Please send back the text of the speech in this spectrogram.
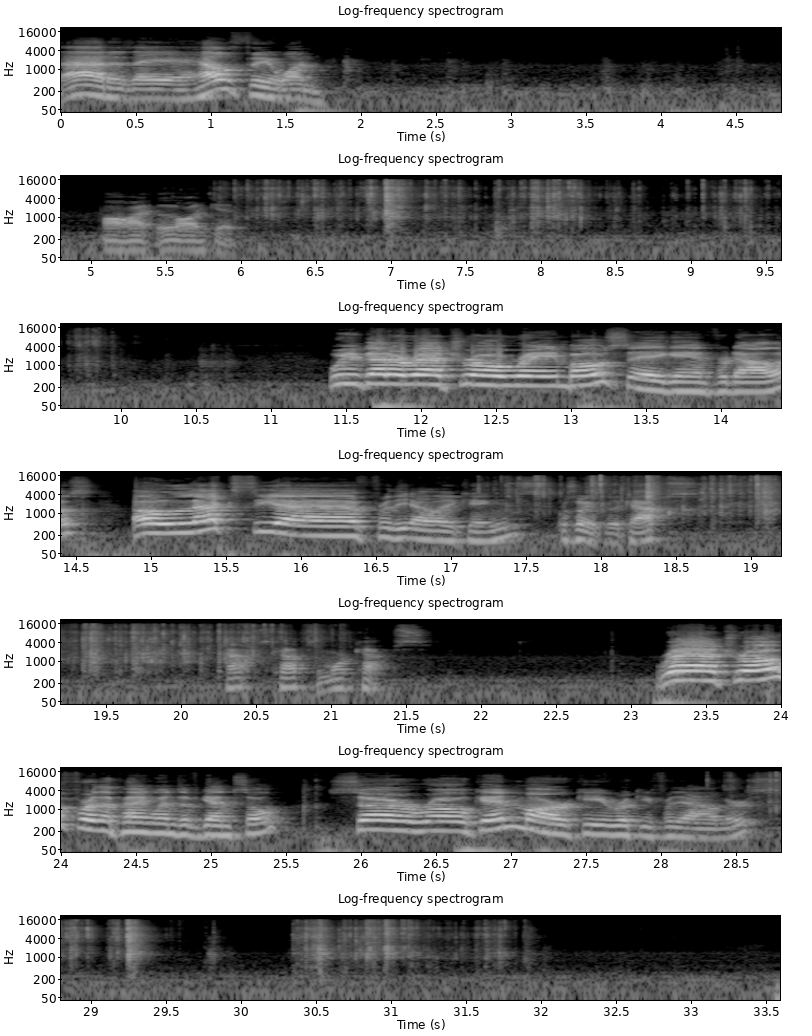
That is a healthy one. I like it. We've got a retro rainbow Seguin for Dallas. Alexeyev for the LA Kings. Oh, sorry, for the Caps. Caps, caps, and more caps. Retro for the Penguins of Guentzel. Sorokin, marquee rookie for the Islanders.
